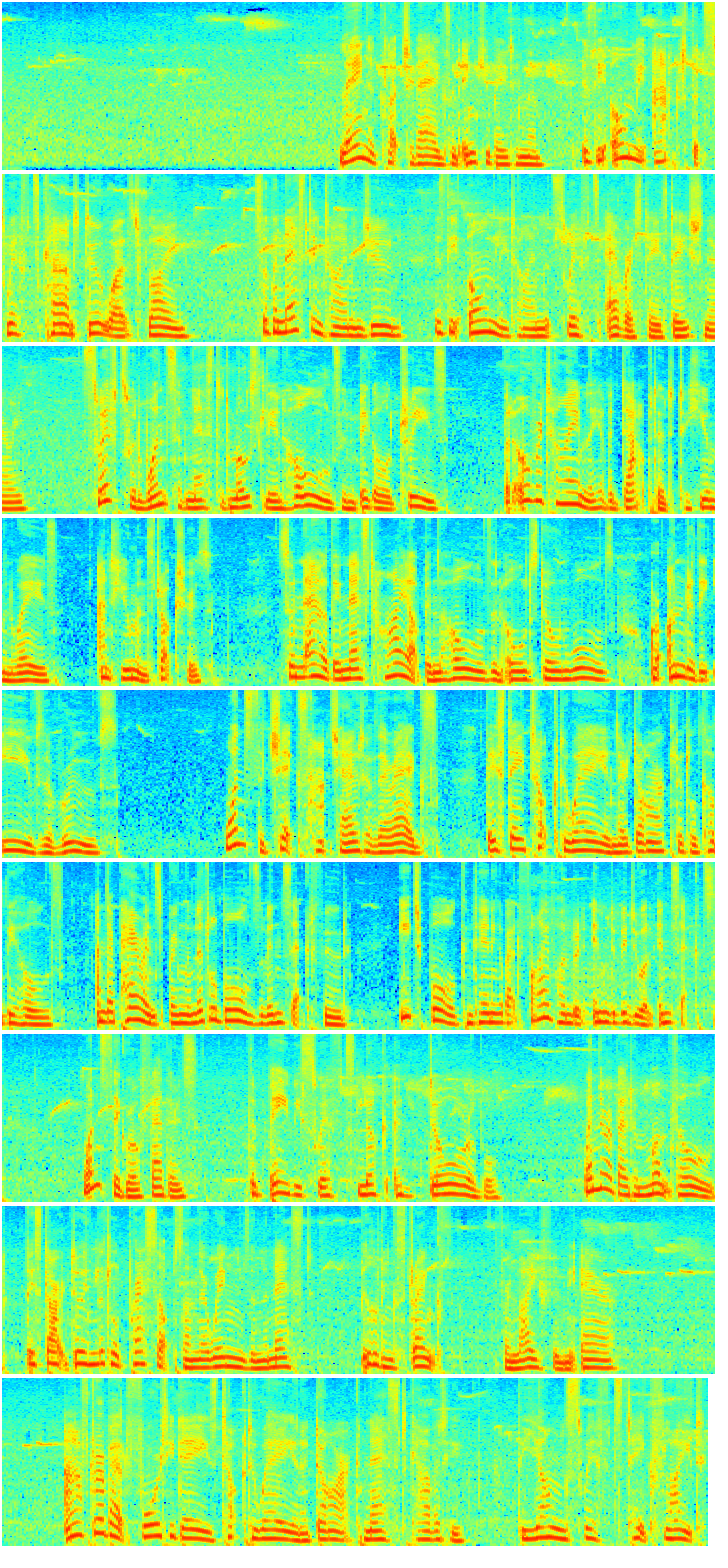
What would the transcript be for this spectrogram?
Laying a clutch of eggs and incubating them is the only act that swifts can't do whilst flying. So the nesting time in June is the only time that swifts ever stay stationary. Swifts would once have nested mostly in holes in big old trees, but over time they have adapted to human ways and human structures. So now they nest high up in the holes in old stone walls or under the eaves of roofs. Once the chicks hatch out of their eggs, they stay tucked away in their dark little cubbyholes, and their parents bring them little bowls of insect food each bowl containing about 500 individual insects. Once they grow feathers, the baby swifts look adorable. When they're about a month old, they start doing little press ups on their wings in the nest, building strength for life in the air. After about 40 days tucked away in a dark nest cavity, the young swifts take flight,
